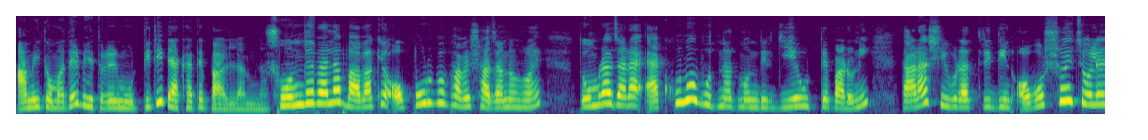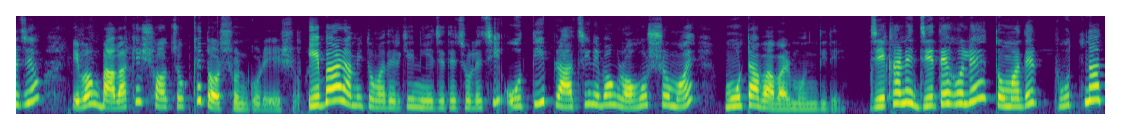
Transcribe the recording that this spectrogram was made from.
আমি তোমাদের ভেতরের মূর্তিটি দেখাতে পারলাম না। সন্ধেবেলা বাবাকে অপূর্বভাবে সাজানো হয়। তোমরা যারা এখনও ভূতনাথ মন্দির গিয়ে উঠতে পারোনি, তারা শিবরাত্রির দিন অবশ্যই চলে যেও এবং বাবাকে স্বচক্ষে দর্শন করে এসো। এবার আমি তোমাদেরকে নিয়ে যেতে চলেছি অতি প্রাচীন এবং রহস্যময় মোটা বাবার মন্দিরে। যেখানে যেতে হলে তোমাদের ভূতনাথ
